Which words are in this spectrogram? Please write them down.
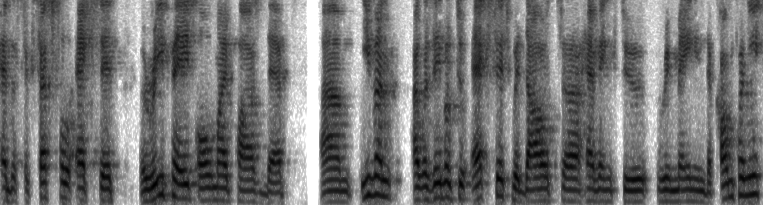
had a successful exit repaid all my past debt. Um, even I was able to exit without uh, having to remain in the company,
